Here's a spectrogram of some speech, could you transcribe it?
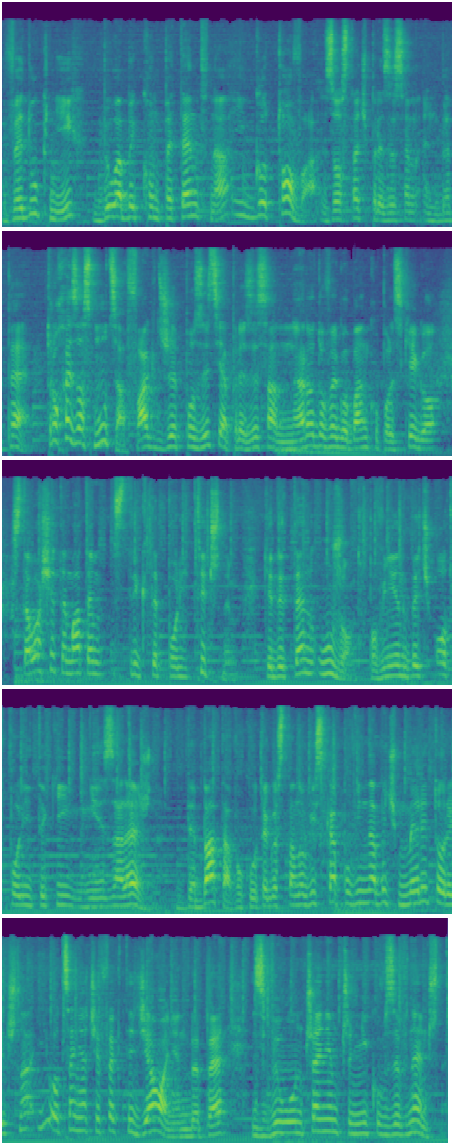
według nich byłaby kompetentna i gotowa zostać prezesem NBP. Trochę zasmuca fakt, że pozycja prezesa Narodowego Banku Polskiego stała się tematem stricte politycznym, kiedy ten urząd powinien być od polityki niezależny. Debata wokół tego stanowiska powinna być merytoryczna i oceniać efekty działań NBP z wyłączeniem czynników zewnętrznych.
